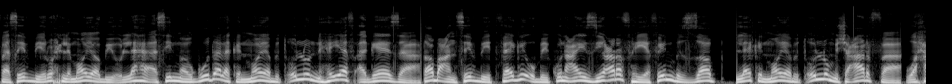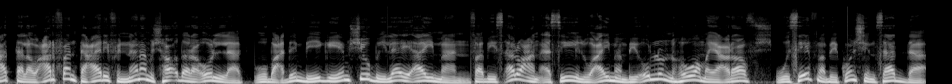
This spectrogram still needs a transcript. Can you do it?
فسيف بيروح لمايا وبيقول لها أسيل موجودة لكن مايا بتقول له إن هي في أجازة. طبعا سيف بيتفاجئ وبيكون عايز يعرف هي فين بالظبط لكن مايا بتقول له مش عارفة. وحتى لو عارفة أنت عارف إن أنا مش هقدر أقول لك. وبعدين بيجي يمشي وبيلاقي أيمن. فبيساله عن أسيل وأيمن بيقول له إن هو ما يعرفش. وسيف ما بيكونش مصدق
